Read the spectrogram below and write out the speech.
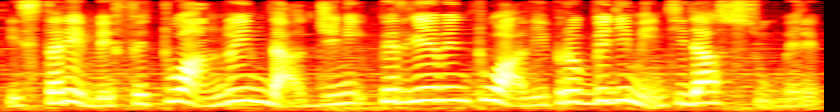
e starebbe effettuando indagini per gli eventuali provvedimenti da assumere.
